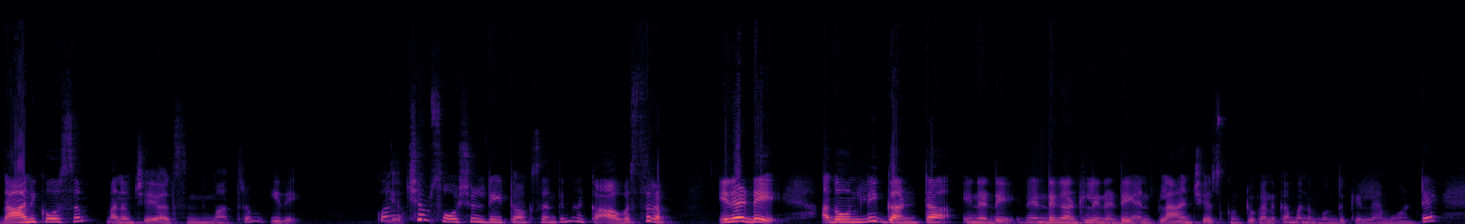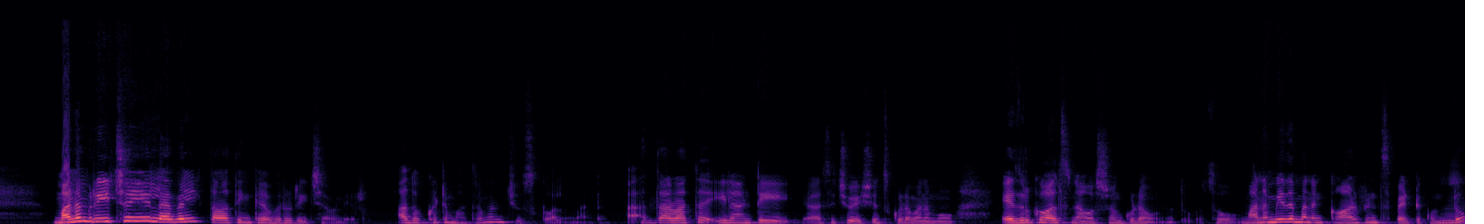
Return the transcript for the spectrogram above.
దానికోసం మనం చేయాల్సింది మాత్రం ఇదే. కొంచెం సోషల్ డీటాక్స్ అంటే మనకు అవసరం. ఇన్ అ డే అది ఓన్లీ గంట ఇన్ అ డే రెండు గంటలు ఇన్ అ డే అని ప్లాన్ చేసుకుంటూ కనుక మనం ముందుకు వెళ్ళాము అంటే మనం రీచ్ అయ్యే లెవెల్ తర్వాత ఇంకెవరు రీచ్ అవ్వలేరు. అదొక్కటి మాత్రం మనం చూసుకోవాలన్నమాట. తర్వాత ఇలాంటి సిచ్యువేషన్స్ కూడా మనము ఎదుర్కోవాల్సిన అవసరం కూడా ఉండదు. సో మన మీద మనం కాన్ఫిడెన్స్ పెట్టుకుంటూ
